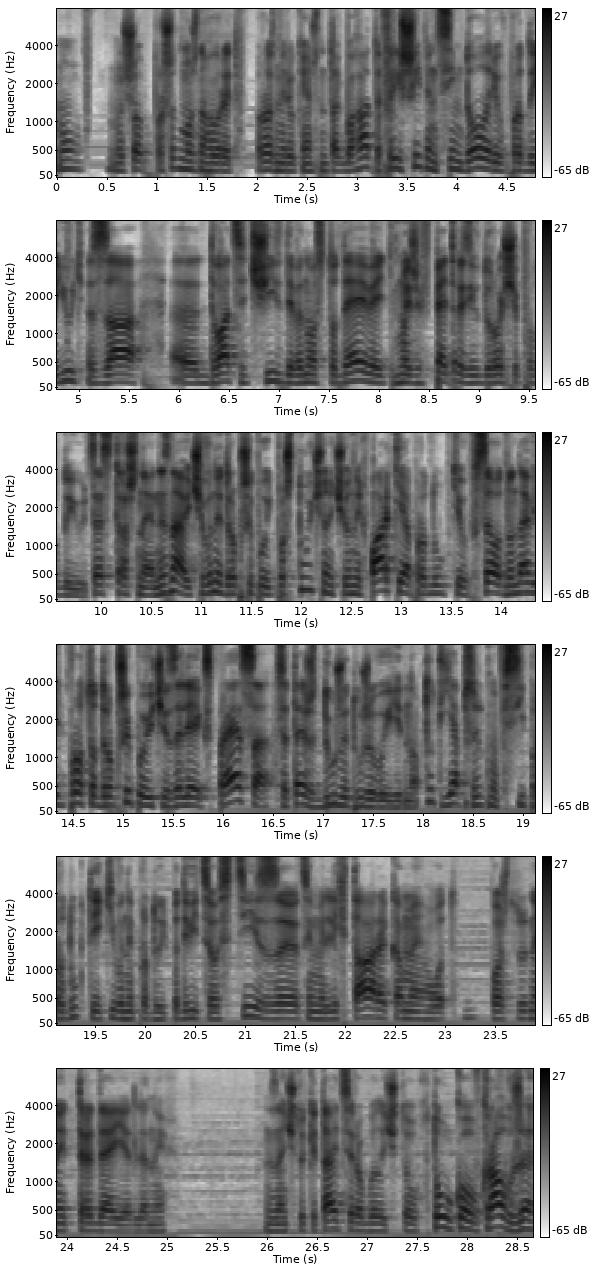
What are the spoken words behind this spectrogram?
Ну, ну що, про що можна говорити? Розмірів, звісно, так багато. Фрі шипінг 7 доларів продають за е, 26,99, майже в 5 разів дорожче продають. Це страшне. Не знаю, чи вони дропшипують поштучно, чи у них партія продуктів. Все одно, навіть просто дропшипуючи з Аліекспреса, це теж дуже-дуже вигідно. Тут є абсолютно всі продукти, які вони продають. Подивіться, ось ці з цими ліхтариками. От, боже, тут навіть 3D є для них. Не знаю, чи то китайці робили, чи то хто у кого вкрав, вже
